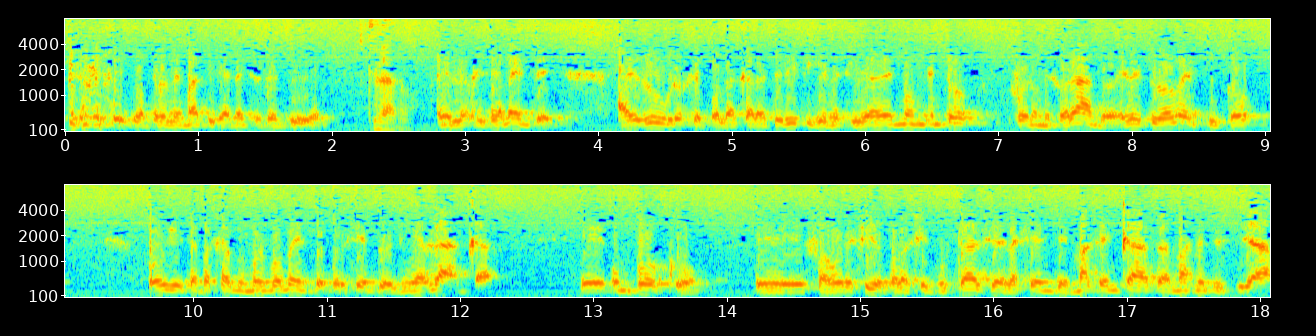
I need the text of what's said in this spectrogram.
con problemática en ese sentido. Claro. Eh, lógicamente, hay rubros que por las características y necesidades del momento fueron mejorando. Electrodoméstico, hoy está pasando un buen momento, por ejemplo, en línea blanca, eh, un poco eh, favorecido por las circunstancias de la gente más en casa, más necesidad,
